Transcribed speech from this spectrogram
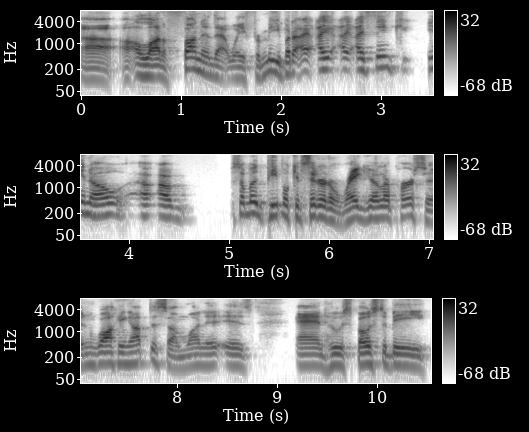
Uh, a lot of fun in that way for me, but I I, I think you know a, a someone people considered a regular person walking up to someone is and who's supposed to be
